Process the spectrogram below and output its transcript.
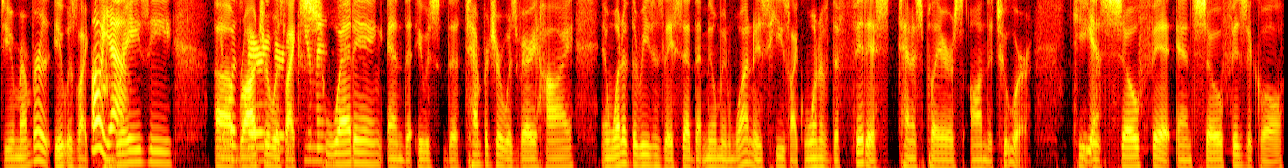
Do you remember? It was like Oh, yeah. crazy. Uh, was Roger very, was very like humid. sweating, and the, it was the temperature was very high. And one of the reasons they said that Millman won is he's like one of the fittest tennis players on the tour. He Yes. is so fit and so physical,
